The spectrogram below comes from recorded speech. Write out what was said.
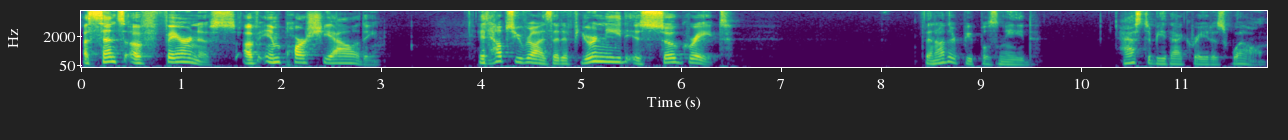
a sense of fairness, of impartiality. It helps you realize that if your need is so great, then other people's need has to be that great as well.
